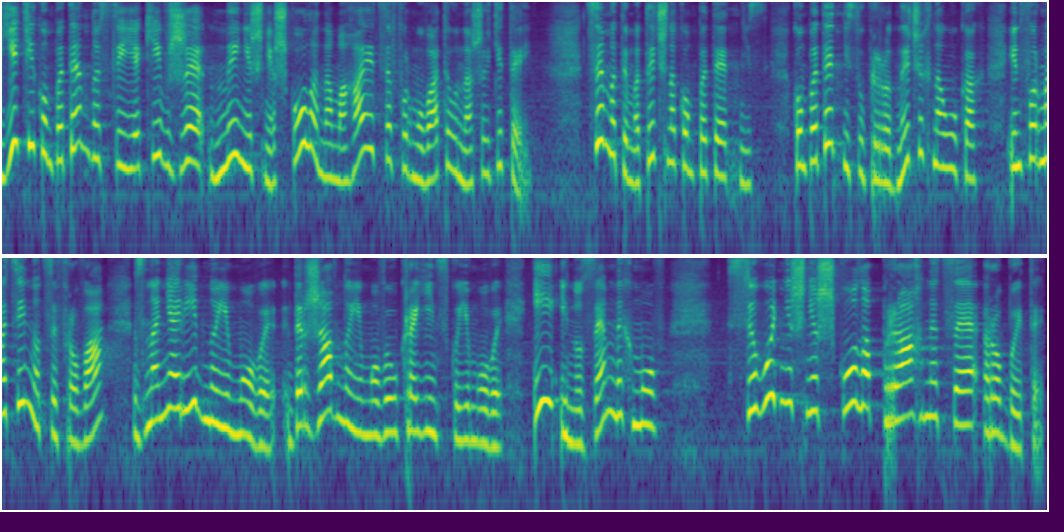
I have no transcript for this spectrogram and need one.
Є ті компетентності, які вже нинішня школа намагається формувати у наших дітей. Це математична компетентність, компетентність у природничих науках, інформаційно-цифрова, знання рідної мови, державної мови, української мови і іноземних мов. Сьогоднішня школа прагне це робити,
